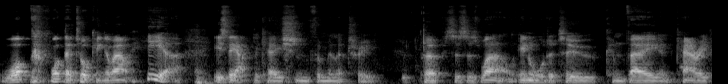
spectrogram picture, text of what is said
What what they're talking about here is the application for military purposes as well, in order to convey and carry,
